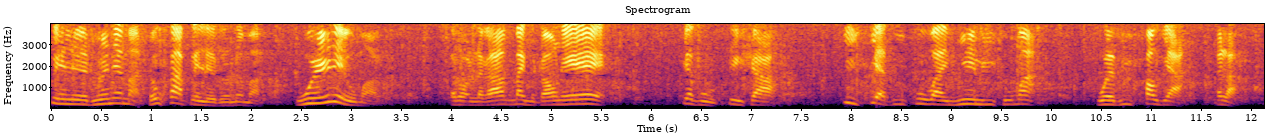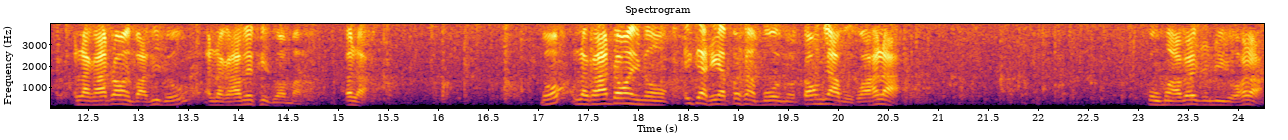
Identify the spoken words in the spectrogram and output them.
ပင်လေတွင်းထဲမှာဒုက္ခပင်လေတွင်းထဲမှာဝေးနေဦးမှာအဲ့တော့အလကားမိုက်မတောင်းနဲ့ကြက်ကိုတေချာကြည့်ကြက်ပြီးကိုယ်ပိုင်မြင်ပြီးဆိုမှဝယ်ပြီးဖောက်ကြ ဟဲ့လားအလကားတောင်းရင်ဘာဖြစ်တော့အလကားပဲဖြစ်သွားမှာဟဲ့လားနော်အလကားတောင်းရင်တော့အိတ်ကတည်းကပတ်စံပေါ်ရင်တော့တောင်းကြဖို့ကွာဟဲ့လားပုံမှာပဲဒီနေ့တော့ဟဲ့လား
